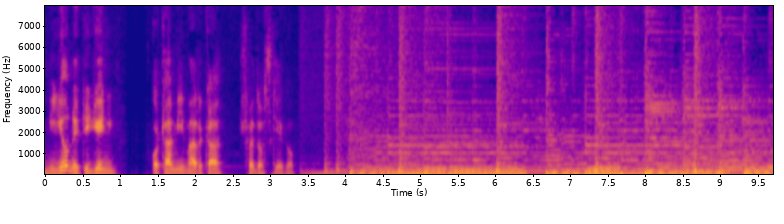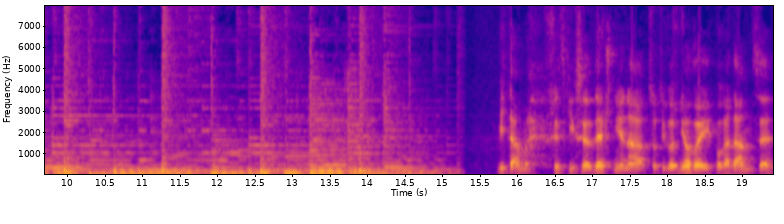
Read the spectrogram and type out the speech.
Miniony tydzień oczami Marka Szwedowskiego. Witam wszystkich serdecznie na cotygodniowej pogadance.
